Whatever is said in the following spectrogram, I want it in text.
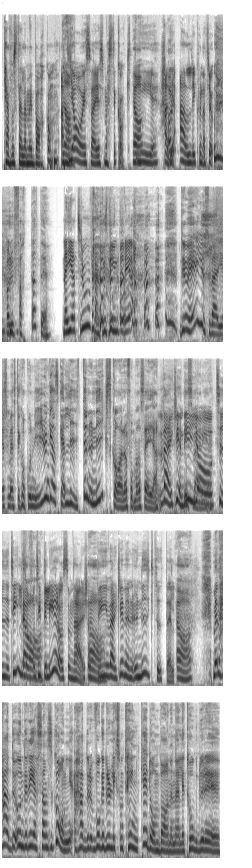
kan få ställa mig bakom. Att Ja. jag är Sveriges Mästerkock, Ja. det hade Har- jag aldrig kunnat tro. Har du fattat det? Nej, jag tror faktiskt inte det. Du är ju Sveriges Mästerkock och ni är ju en ganska liten, unik skara får man säga. Verkligen, det är jag och tio till som Ja. får titulera oss som det här. Så Ja. det är verkligen en unik titel. Ja. Men hade, under resans gång, hade du, vågade du liksom tänka i de banorna eller tog du det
